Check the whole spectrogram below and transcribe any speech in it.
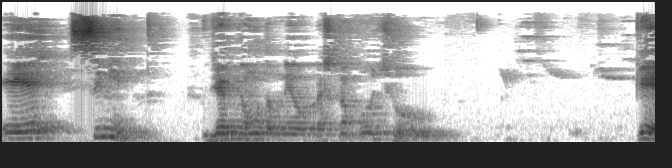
એ સીમિત. જેમ કે હું તમને એવો પ્રશ્ન પૂછું કે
